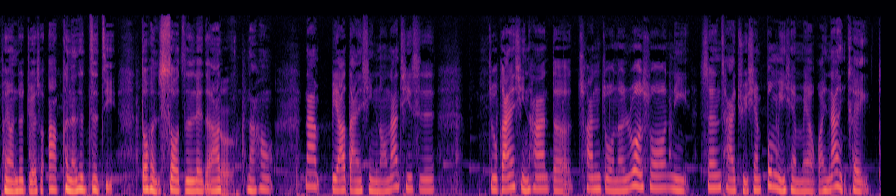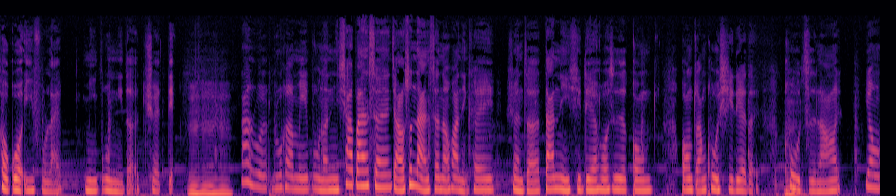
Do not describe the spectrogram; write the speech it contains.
朋友就觉得说啊，可能是自己都很瘦之类的，然后嗯，然后那不要担心哦。那其实主干型它的穿着呢，如果说你身材曲线不明显没有关系，那你可以透过衣服来弥补你的缺点。嗯哼哼，那如如何弥补呢？你下半身，假如是男生的话，你可以选择丹尼系列或是工工装裤系列的裤子，然后用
